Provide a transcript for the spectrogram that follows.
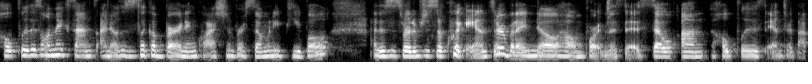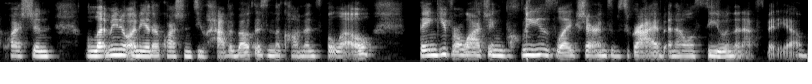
hopefully, this all makes sense. I know this is like a burning question for so many people, and this is sort of just a quick answer, but I know how important this is. So, um, hopefully, this answered that question. Let me know any other questions you have about this in the comments below. Thank you for watching. Please like, share, and subscribe, and I will see you in the next video.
